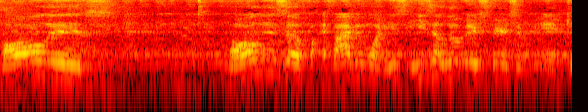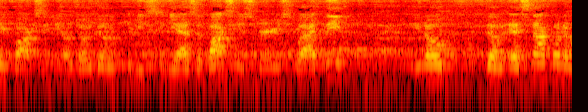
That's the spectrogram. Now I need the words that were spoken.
Paul is Paul is a f- five and one. He's he's a little bit experienced in, in kickboxing. You know, JoJo he's, he has a boxing experience, but I think you know the, it's not going to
